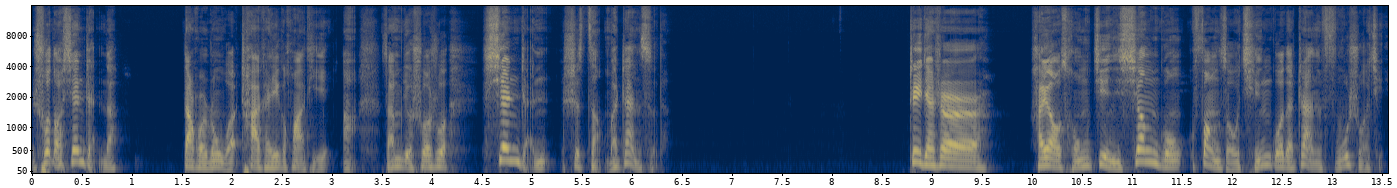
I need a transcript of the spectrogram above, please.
说到先轸的，大伙儿容我岔开一个话题啊，咱们就说说先轸是怎么战死的。这件事儿还要从晋襄公放走秦国的战俘说起。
